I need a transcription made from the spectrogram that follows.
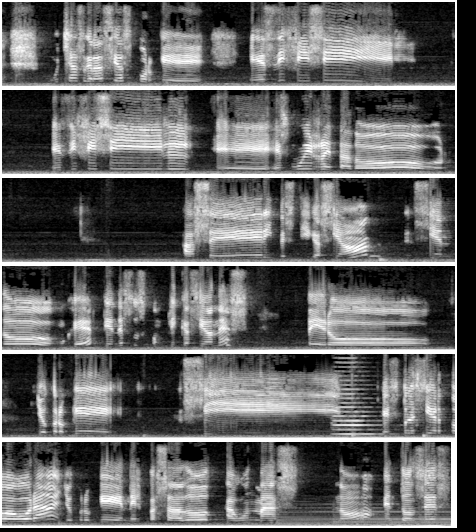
muchas gracias porque es difícil, es difícil, eh, es muy retador hacer investigación siendo mujer, tiene sus complicaciones, pero yo creo que es cierto ahora, yo creo que en el pasado aún más, ¿no? Entonces,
